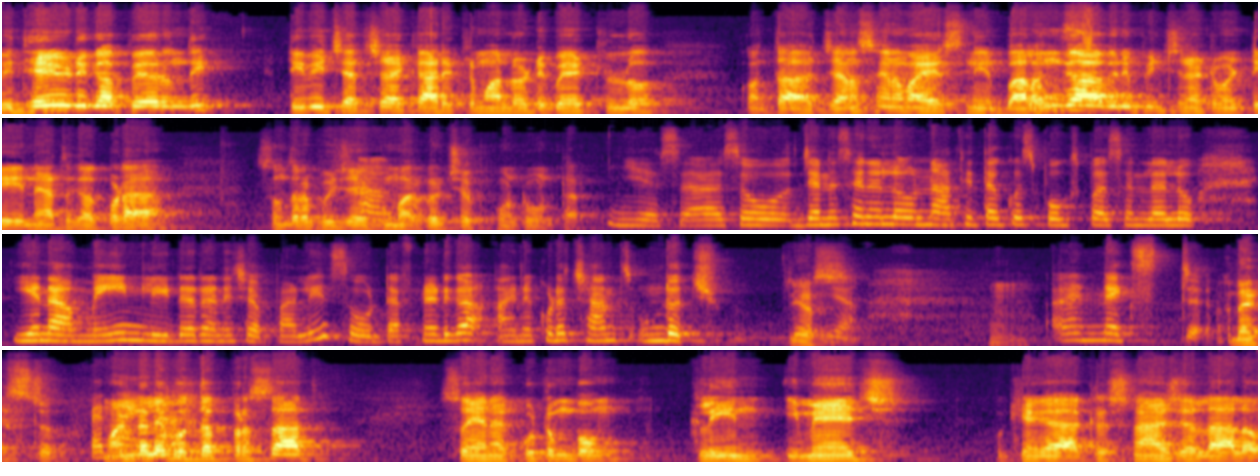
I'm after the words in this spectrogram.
విధేయుడిగా పేరుంది. టీవీ చర్చా కార్యక్రమాల్లో డిబేట్లలో కొంత జనసేన వాయిస్ని బలంగా వినిపించినటువంటి నేతగా కూడా సుందరపు విజయ్ కుమార్ గారు చెప్పుకుంటూ ఉంటారు. ఎస్ సో జనసేనలో ఉన్న అతి తక్కువ స్పోక్స్ పర్సన్లలో ఈయన మెయిన్ లీడర్ అని చెప్పాలి. సో డెఫినెట్గా ఆయన కూడా ఛాన్స్ ఉండొచ్చు. ఎస్ అండ్ నెక్స్ట్ నెక్స్ట్ మండలి బుద్ధప్రసాద్. సో ఆయన కుటుంబం క్లీన్ ఇమేజ్ ముఖ్యంగా కృష్ణా జిల్లాలో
